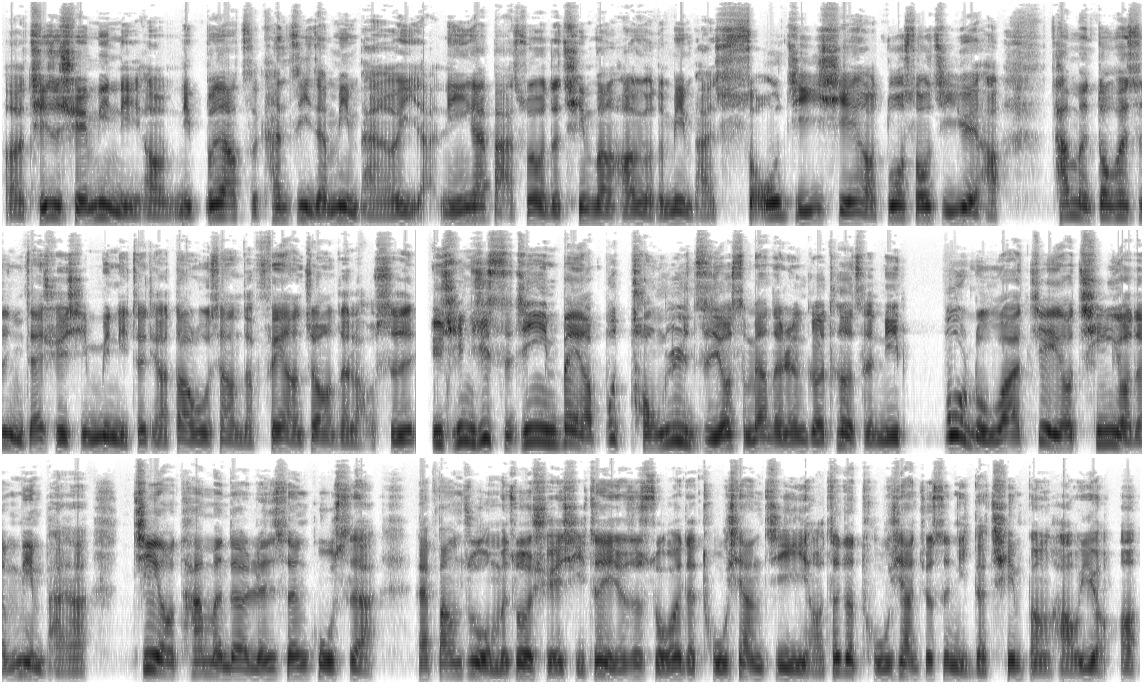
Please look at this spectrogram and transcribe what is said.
呃，其实学命理哈，你不要只看自己的命盘而已啊，你应该把所有的亲朋好友的命盘收集一些哦，多收集越好，他们都会是你在学习命理这条道路上的非常重要的老师。与其你去死记硬背啊，不同日子有什么样的人格特质，你。不如啊，借由亲友的命盘啊，借由他们的人生故事啊，来帮助我们做学习。这也就是所谓的图像记忆哈。这个图像就是你的亲朋好友哦。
